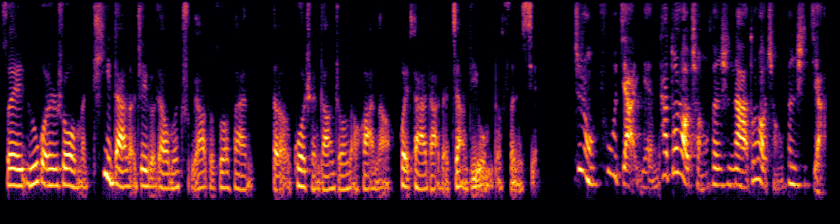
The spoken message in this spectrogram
所以，如果是说我们替代了这个在我们主要的做饭的过程当中的话呢，会大大的降低我们的风险。这种富钾盐，它多少成分是钠，多少成分是钾？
